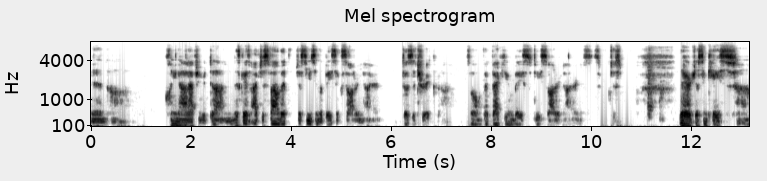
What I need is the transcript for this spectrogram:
and uh, clean out after you're done. In this case, I've just found that just using the basic soldering iron does the trick. So that vacuum-based desoldering iron is just there just in case uh,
